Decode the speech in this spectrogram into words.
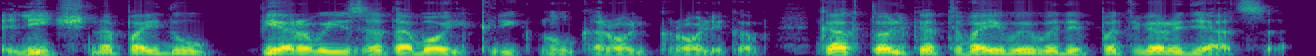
лично пойду первый за тобой!» — крикнул король кроликов. «Как только твои выводы подтвердятся!»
